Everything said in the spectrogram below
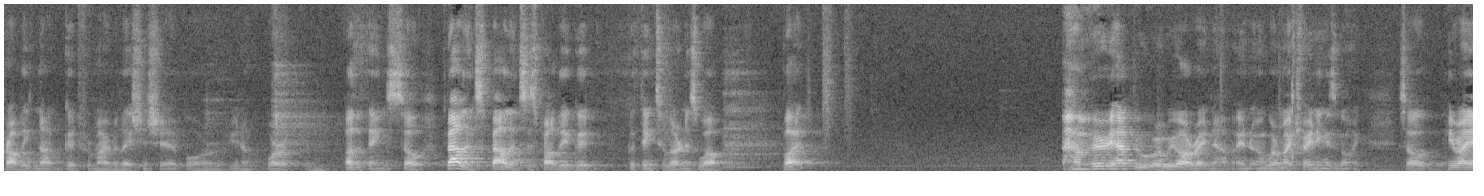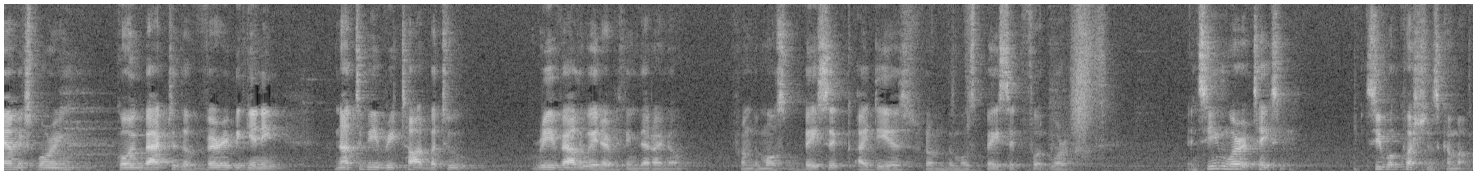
probably not good for my relationship or you know work and other things. So balance, balance is probably a good good thing to learn as well. But I'm very happy with where we are right now and, and where my training is going. So here I am exploring, going back to the very beginning, not to be retaught, but to reevaluate everything that I know, from the most basic ideas, from the most basic footwork, and seeing where it takes me. See what questions come up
